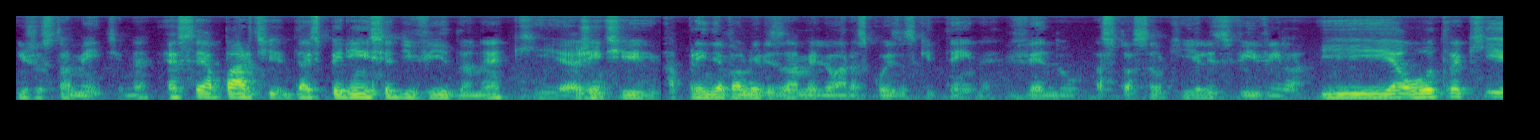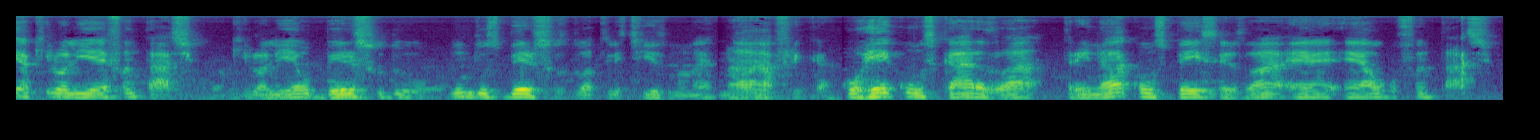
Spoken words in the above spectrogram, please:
injustamente, né? Essa é a parte da experiência de vida, né? Que a gente aprende a valorizar melhor as coisas que tem, né? Vivendo a situação que eles vivem lá. E a outra que aquilo ali é fantástico aquilo ali é o berço do um dos berços do atletismo, né, na África. Correr com os caras lá, treinar com os Pacers lá é, é algo fantástico.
